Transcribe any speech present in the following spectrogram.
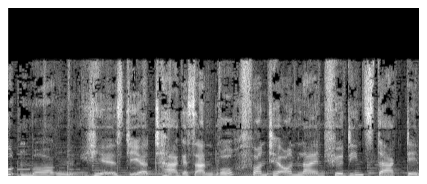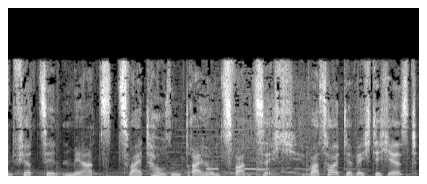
Guten Morgen, hier ist Ihr Tagesanbruch von T-Online für Dienstag, den 14. März 2023. Was heute wichtig ist,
